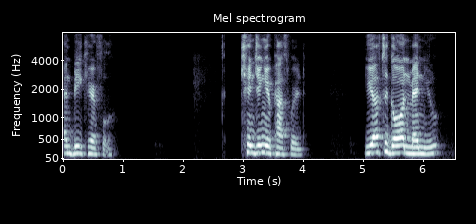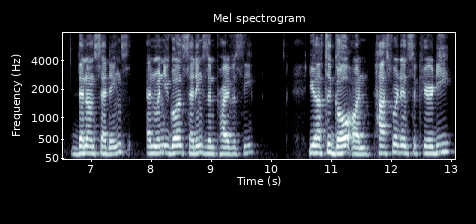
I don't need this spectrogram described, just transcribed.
and be careful. Changing your password. You have to go on menu, then on settings, and when you go on settings and privacy, you have to go on password and security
